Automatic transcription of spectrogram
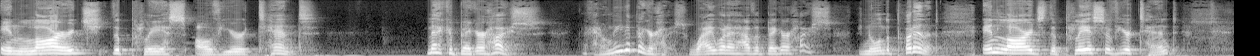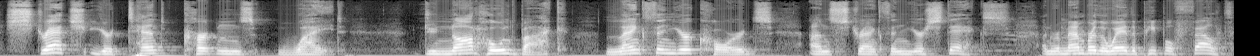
enlarge the place of your tent. Make a bigger house. I don't need a bigger house. Why would I have a bigger house? There's no one to put in it. Enlarge the place of your tent. Stretch your tent curtains wide. Do not hold back. Lengthen your cords and strengthen your stakes. And remember the way the people felt,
